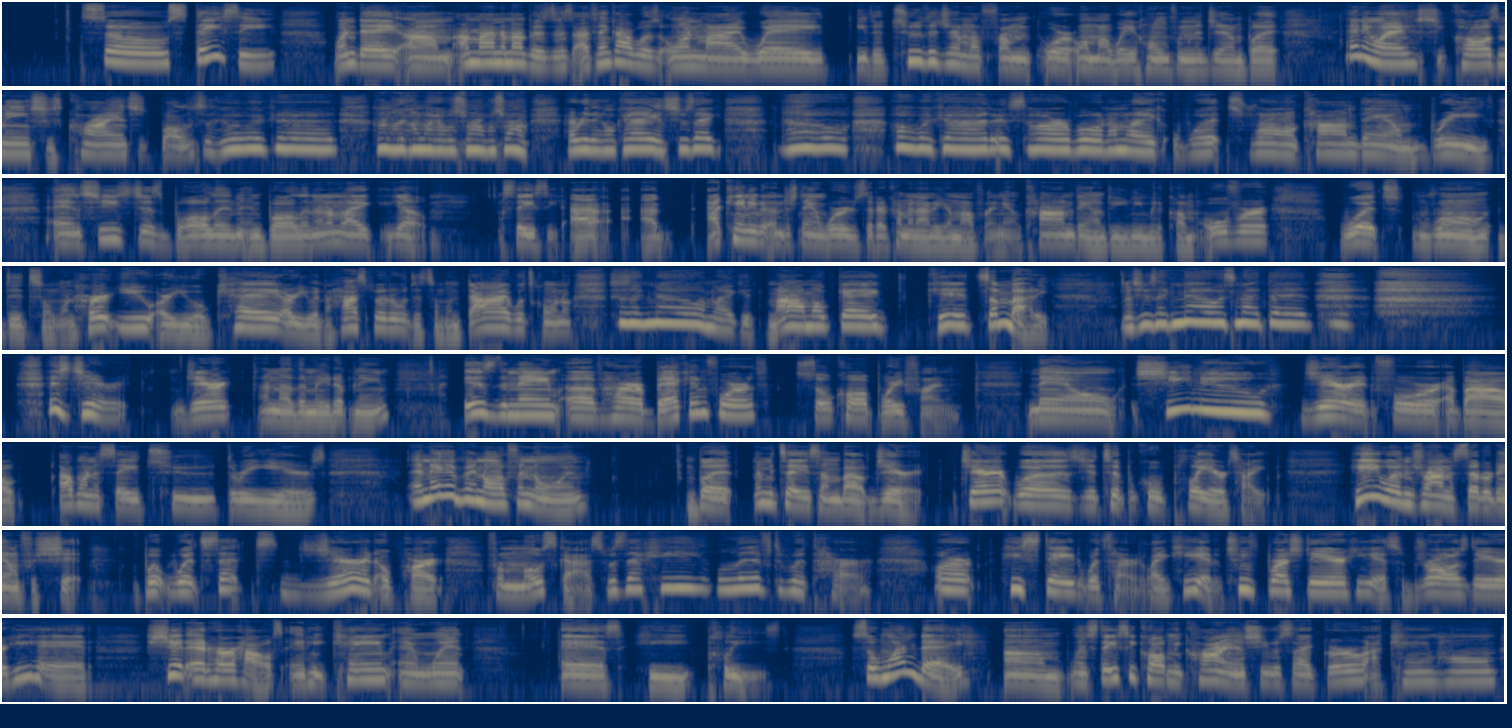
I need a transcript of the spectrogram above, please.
So Stacy, one day, um, I'm minding my business. I think I was on my way either to the gym or from or on my way home from the gym, but Anyway, she calls me. She's crying. She's bawling. She's like, "Oh my god!" And I'm like, "Oh my god, what's wrong? What's wrong? Everything okay?" And she was like, "No, oh my god, it's horrible." And I'm like, "What's wrong? Calm down, breathe." And she's just bawling and bawling. And I'm like, "Yo, Stacy, I, I, I can't even understand words that are coming out of your mouth right now. Calm down. Do you need me to come over? What's wrong? Did someone hurt you? Are you okay? Are you in the hospital? Did someone die? What's going on? She's like, No. I'm like, Is mom okay? Kid, somebody. And she's like, No, it's not that. It's Jared. Jared, another made up name, is the name of her back and forth so called boyfriend. Now, she knew Jared for about, I want to say, two, three years. And they had been off and on. But let me tell you something about Jared. Jared was your typical player type. He wasn't trying to settle down for shit. But what sets Jared apart from most guys was that he lived with her or he stayed with her. Like he had a toothbrush there, he had some drawers there, he had shit at her house, and he came and went as he pleased. So one day, um, when Stacy called me crying, she was like, Girl, I came home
